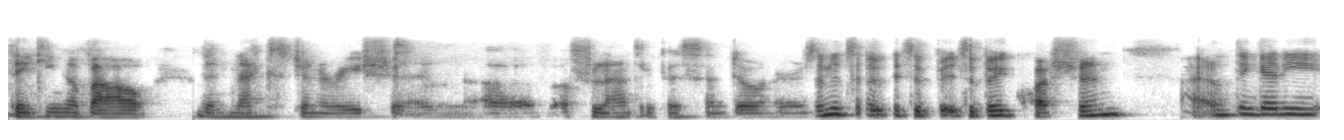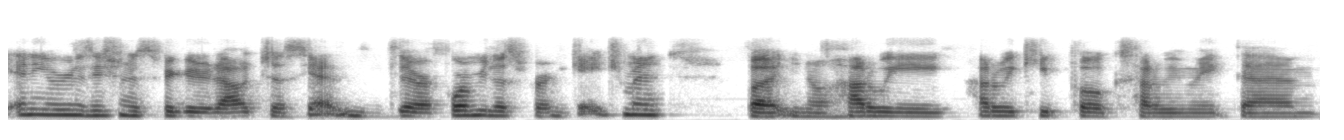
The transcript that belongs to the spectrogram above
thinking about the next generation of, of, philanthropists and donors. And it's a, it's a it's a big question. I don't think any any organization has figured it out just yet. There are formulas for engagement, but you know, how do we how do we keep folks? How do we make them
